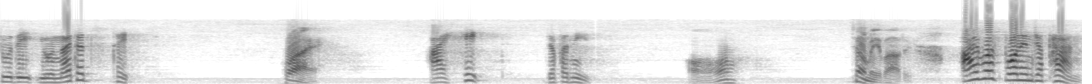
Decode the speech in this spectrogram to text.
to the United States. Why? I hate Japanese. Oh? Tell me about it. I was born in Japan.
